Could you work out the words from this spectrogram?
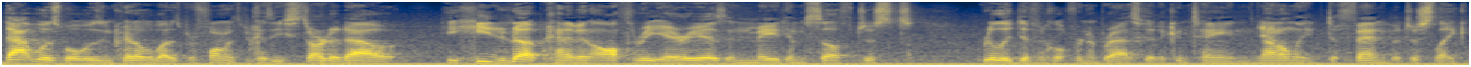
that was what was incredible about his performance because he started out, he heated up kind of in all three areas and made himself just really difficult for Nebraska to contain. Not only defend, but just like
